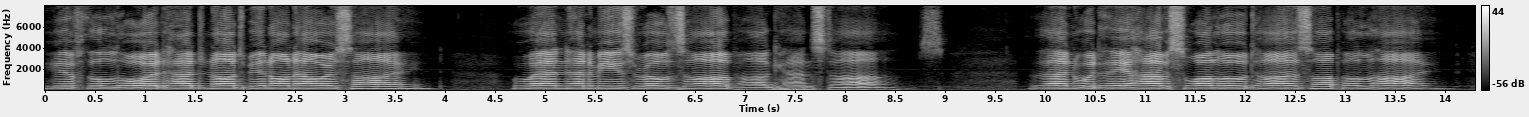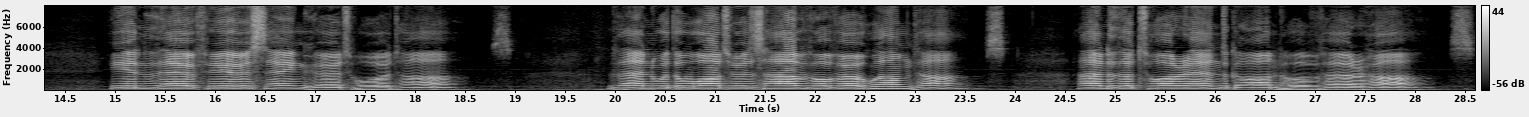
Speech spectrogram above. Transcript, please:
if the Lord had not been on our side, when enemies rose up against us, then would they have swallowed us up alive, in their fierce anger toward us. Then would the waters have overwhelmed us, and the torrent gone over us.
